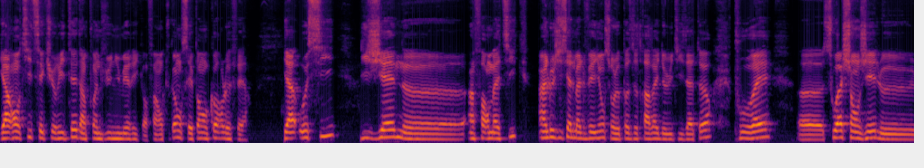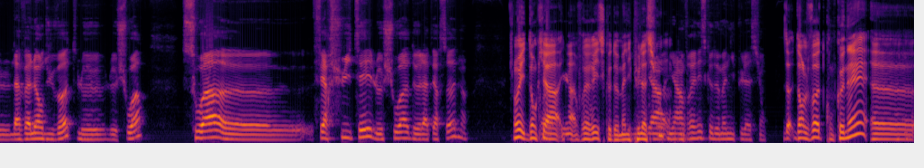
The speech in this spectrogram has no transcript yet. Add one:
garanties de sécurité d'un point de vue numérique. Enfin, en tout cas, on ne sait pas encore le faire. Il y a aussi l'hygiène informatique. Un logiciel malveillant sur le poste de travail de l'utilisateur pourrait soit changer la valeur du vote, le choix, soit euh, faire fuiter le choix de la personne. Oui, donc il y, a un vrai risque de manipulation. Il y, a un vrai risque de manipulation. Dans le vote qu'on connaît, euh,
